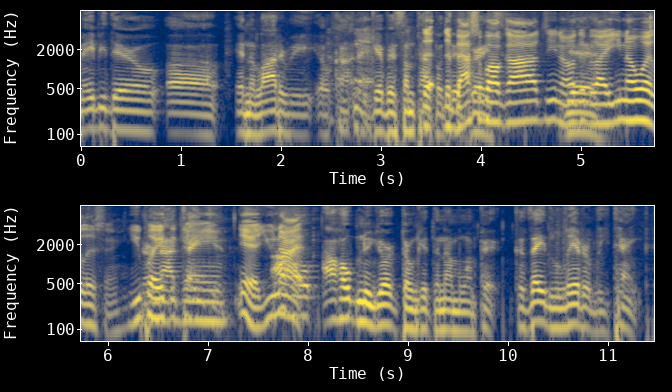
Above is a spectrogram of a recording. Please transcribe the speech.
Maybe they'll uh in the lottery. It'll kind of give it some the, type of the basketball grace. gods, you know, they'll be like, you know what? Listen, you They're played the game. tanking. Yeah, you not. hope, I hope New York don't get the number one pick because they literally tanked.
